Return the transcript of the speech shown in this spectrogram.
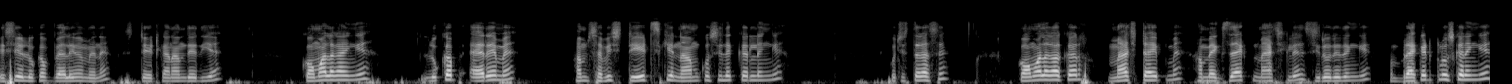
इसलिए लुकअप वैल्यू में मैंने स्टेट का नाम दे दिया है। कॉमा लगाएँगे। लुकअप एरे में हम सभी स्टेट्स के नाम को सिलेक्ट कर लेंगे, कुछ इस तरह से। कॉमा लगाकर मैच टाइप में हम एग्जैक्ट मैच के लिए ज़ीरो दे देंगे। ब्रैकेट क्लोज करेंगे।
